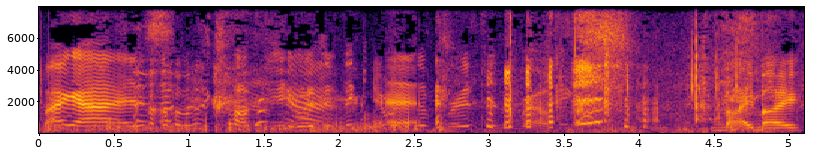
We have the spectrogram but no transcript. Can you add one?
Bye, guys. Bye bye.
